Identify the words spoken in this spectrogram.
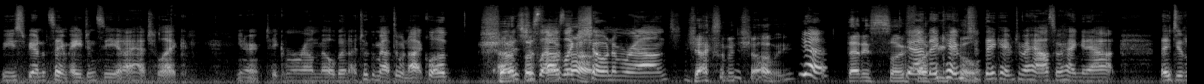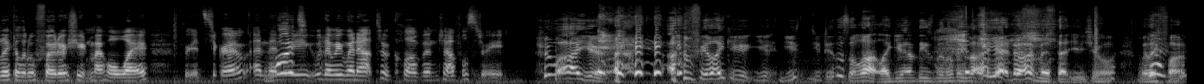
we used to be under the same agency, and I had to like, you know, take him around Melbourne. I took him out to a nightclub. Shut I was just, I was like up. showing him around. Jackson and Sharmy. Yeah, That is so yeah. They came, cool. to, they came to my house. We were hanging out. They did like a little photo shoot in my hallway for Instagram, and then What? we then we went out to a club in Chapel Street. Who are you? I feel like you, you you you do this a lot. Like you have these little things. Like, oh yeah, no, I met that usual. Were they fun?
